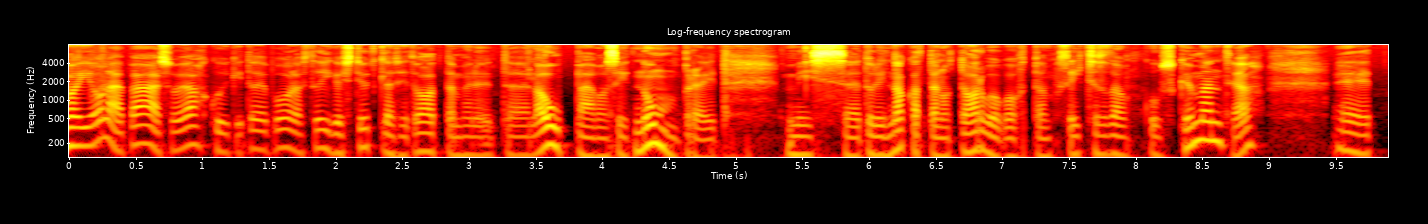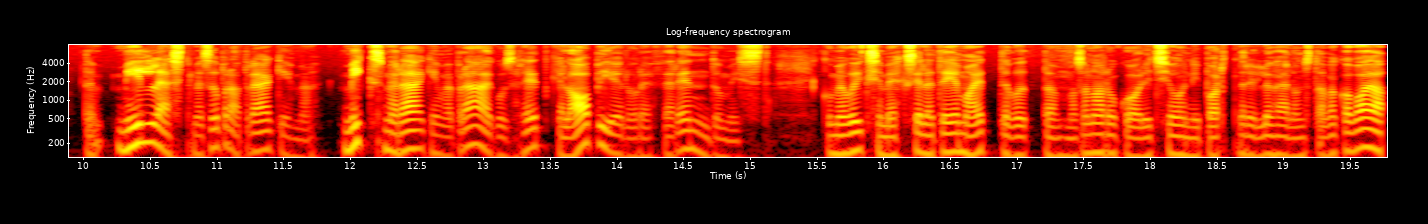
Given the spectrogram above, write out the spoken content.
No ei ole pääsu jah, kuigi tõepoolest õigesti ütlesid, vaatame nüüd äh, laupäevaseid numbreid, mis äh, tulid nakatanute arvu kohta, seitsesada kuuskümmend jah, et millest me, sõbrad, räägime, miks me räägime praegusel hetkel abielureferendumist, kui me võiksime ehk selle teema ette võtta, ma saan aru, koalitsioonipartneril ühel on seda väga vaja,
